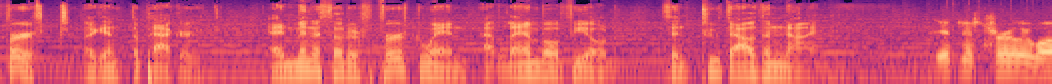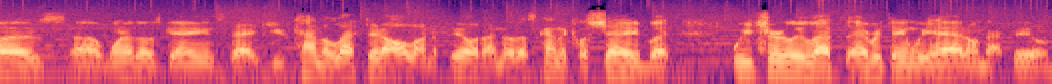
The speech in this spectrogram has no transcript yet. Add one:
first against the Packers, and Minnesota's first win at Lambeau Field since 2009 it just truly was uh, one of those games that you kind of left it all on the field. I know that's kind of cliche, but we truly left everything we had on that field.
